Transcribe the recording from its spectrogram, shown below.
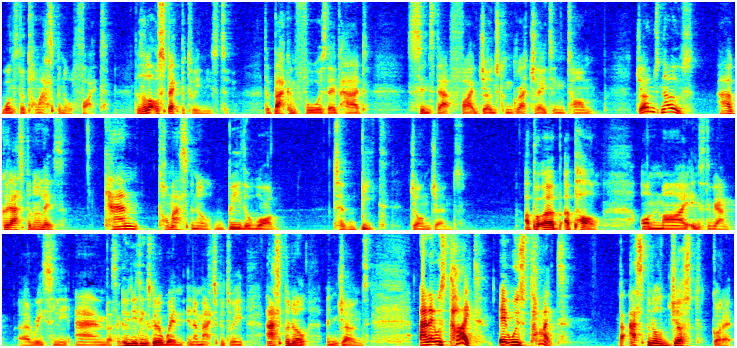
wants the Tom Aspinall fight. There's a lot of spec between these two. The back and forwards they've had since that fight, Jones congratulating Tom. Jones knows how good Aspinall is. Can Tom Aspinall be the one to beat Jon Jones? I put a, a poll on my Instagram uh, recently, and I said, "Who do you think is going to win in a match between Aspinall and Jones?" And it was tight. It was tight, but Aspinall just got it.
